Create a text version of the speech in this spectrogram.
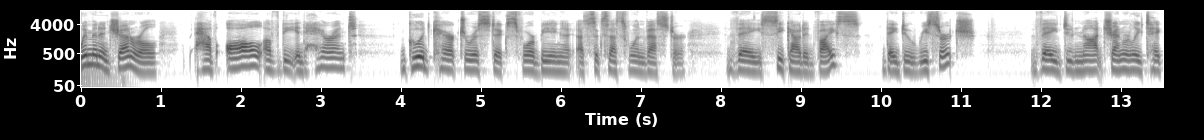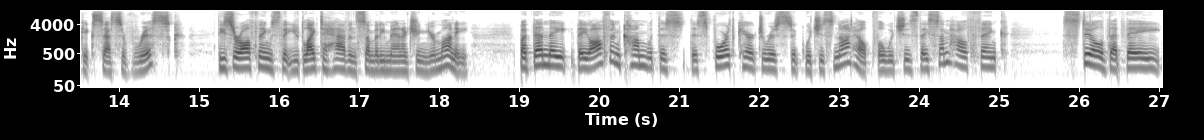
women in general have all of the inherent good characteristics for being a, a successful investor. They seek out advice, they do research, they do not generally take excessive risk. These are all things that you'd like to have in somebody managing your money. But then they, they often come with this, this fourth characteristic, which is not helpful, which is they somehow think still that they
